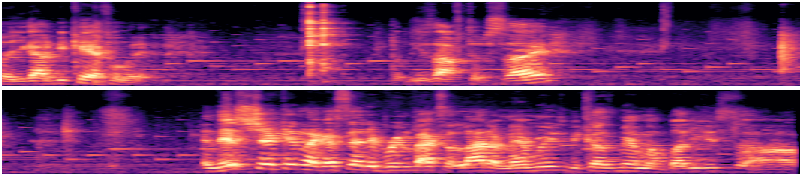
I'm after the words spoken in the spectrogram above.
So you gotta be careful with it put these off to the side. And this chicken, like I said, it brings back a lot of memories because me and my buddy used to, um,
